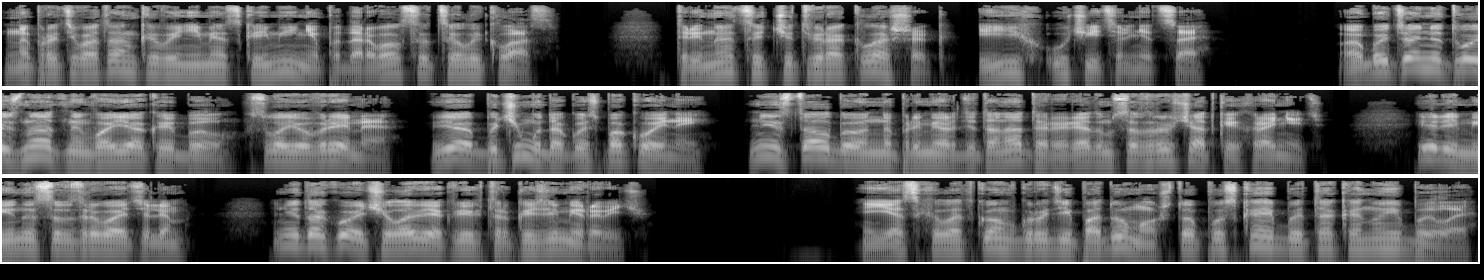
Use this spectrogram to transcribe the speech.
на противотанковой немецкой мине подорвался целый класс. 13 четвероклашек и их учительница. «А батяня твой знатным воякой был в свое время. Я почему такой спокойный? Не стал бы он, например, детонаторы рядом со взрывчаткой хранить. Или мины со взрывателем. Не такой человек, Виктор Казимирович. Я с холодком в груди подумал, что пускай бы так оно и было.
